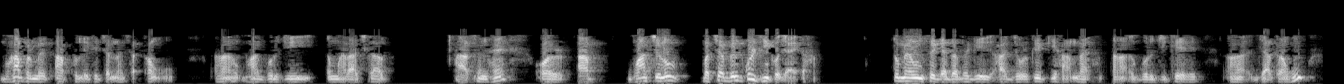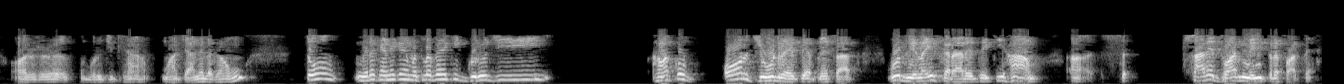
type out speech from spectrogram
वहाँ पर मैं आपको लेके चलना चाहता हूँ। वहाँ गुरु जी महाराज का आसन है और आप वहाँ चलो, बच्चा बिल्कुल ठीक हो जाएगा। तो मैं उनसे कहता था कि हाथ जोड़ के कि हाँ मैं गुरु जी के जाता हूँ और गुरु जी के यहाँ वहाँ जाने लगा हूँ। तो मेरा कहने का मतलब है कि गुरु जी हमको और जोड़ रहे थे अपने साथ। वो रियलाइज़ करा रहे थे कि हाँ सारे द्वार मेरी तरफ़ आते हैं।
